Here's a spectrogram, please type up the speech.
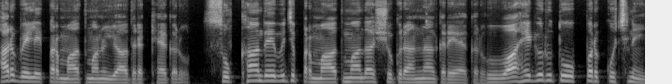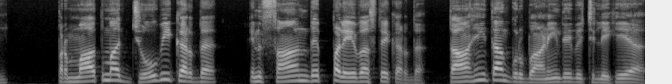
ਹਰ ਵੇਲੇ ਪਰਮਾਤਮਾ ਨੂੰ ਯਾਦ ਰੱਖਿਆ ਕਰੋ। ਸੁੱਖਾਂ ਦੇ ਵਿੱਚ ਪਰਮਾਤਮਾ ਦਾ ਸ਼ੁਕਰਾਨਾ ਕਰਿਆ ਕਰੋ। ਵਾਹਿਗੁਰੂ ਤੋਂ ਉੱਪਰ ਕੁਝ ਨਹੀਂ, ਪਰਮਾਤਮਾ ਜੋ ਵੀ ਕਰਦਾ ਇਨਸਾਨ ਦੇ ਭਲੇ ਵਾਸਤੇ ਕਰਦਾ ਤਾਂ ਹੀ ਤਾਂ ਗੁਰਬਾਣੀ ਦੇ ਵਿੱਚ ਲਿਖਿਆ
